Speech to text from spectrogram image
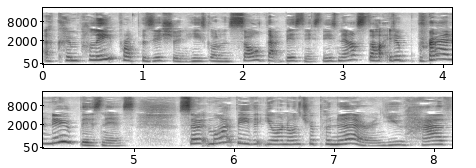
a complete proposition. He's gone and sold that business and he's now started a brand new business. So it might be that you're an entrepreneur and you have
